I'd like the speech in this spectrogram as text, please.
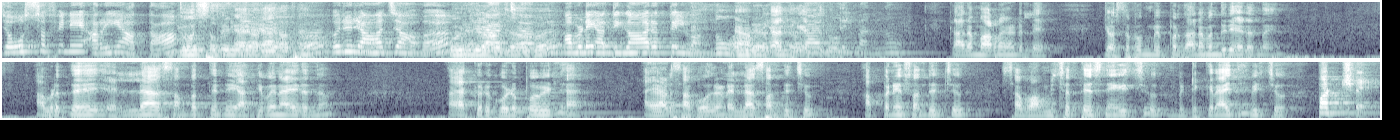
ജോസഫിനെ അറിയാത്ത ജോസഫിനെ അറിയാത്ത ഒരു രാജാവ് ഒരു രാജാവ് അവിടെ അധികാരത്തിൽ വന്നു. കാലം മാറണം കണ്ടില്ലേ? ജോസഫ് പ്രധാനമന്ത്രിയായിരുന്നു. അവിടുത്തെ എല്ലാ സമ്പത്തിന്റെ അധിപനായിരുന്നു. അയാൾക്കൊരു കുഴപ്പമില്ല അയാൾ സഹോദരങ്ങളെല്ലാം സന്ധിച്ചു. അപ്പനെ സന്ധിച്ചു. സ- വംശത്തെ സ്നേഹിച്ചു. മിടുക്കനായി ജീവിച്ചു. പക്ഷേ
